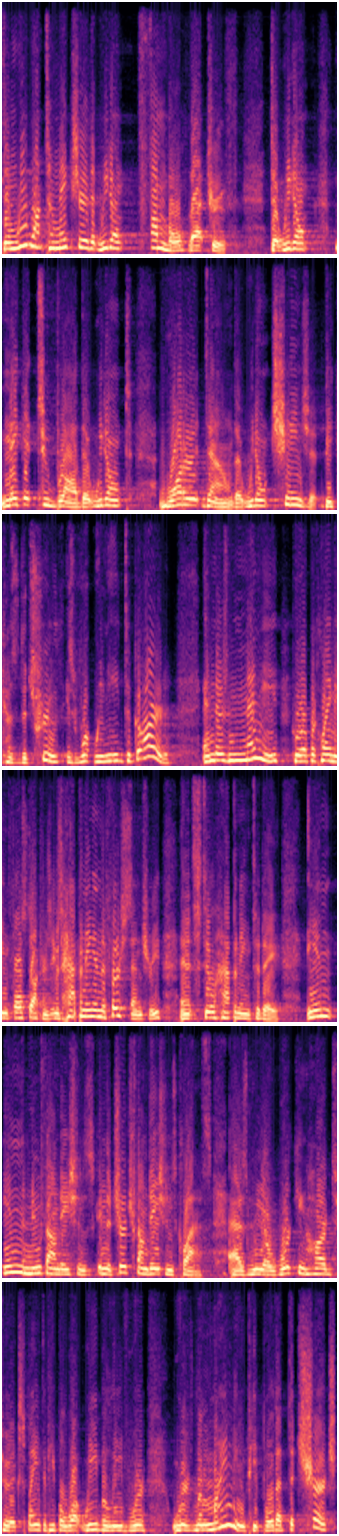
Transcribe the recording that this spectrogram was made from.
then we want to make sure that we don't fumble that truth that we don't make it too broad, that we don't water it down, that we don't change it, because the truth is what we need to guard. And there's many who are proclaiming false doctrines. It was happening in the first century, and it's still happening today. In, in the new foundations, in the church foundations class, as we are working hard to explain to people what we believe, we're, we're reminding people that the church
